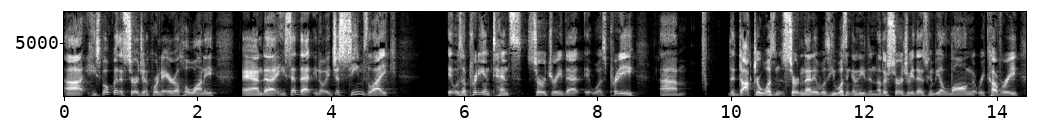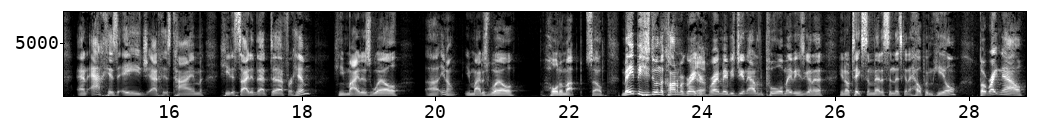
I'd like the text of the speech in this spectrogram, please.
Uh, he spoke with a surgeon, according to Ariel Helwani, and uh, he said that you know it just seems like it was a pretty intense surgery. That it was pretty. Um, the doctor wasn't certain that it was he wasn't going to need another surgery that it was going to be a long recovery and at his age at his time he decided that uh, for him he might as well uh, you know you might as well hold him up so maybe he's doing the Conor McGregor Yeah. right maybe he's getting out of the pool maybe he's going to you know take some medicine that's going to help him heal but right now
